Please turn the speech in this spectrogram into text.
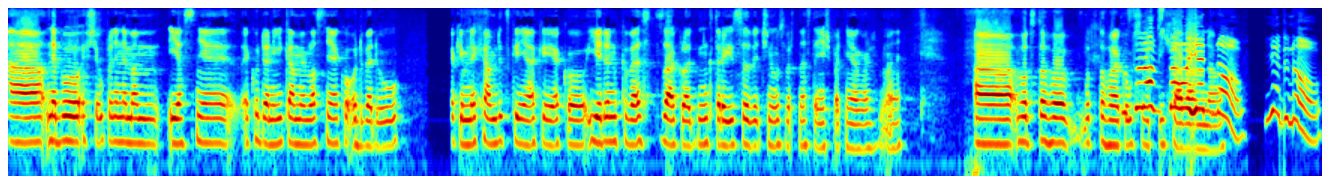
a nebo ještě úplně nemám jasně jako daný, kam je vlastně jako odvedu, tak jim nechám vždycky nějaký jako jeden quest základní, který se většinou zvrtne stejně špatně, jako ne. A od toho, od toho jako to už se vypíchávám, no. jednou, no. jednou.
